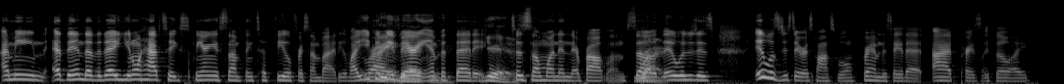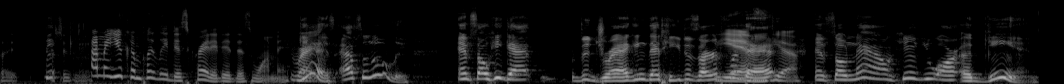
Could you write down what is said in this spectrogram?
I mean, at the end of the day, you don't have to experience something to feel for somebody. Like you can be Right. very empathetic Yes. to someone and their problems. So Right. it was just it was just irresponsible for him to say that. I personally feel like, but it's just me. I mean, you completely discredited this woman. Right. Yes, absolutely. And so he got the dragging that he deserved Yeah. for that. Yeah. And so now here you are again,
